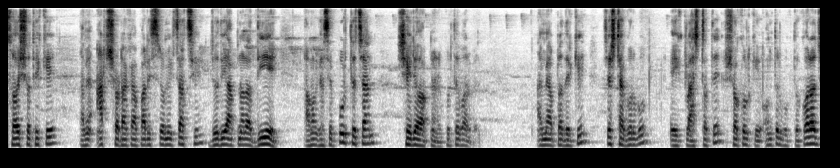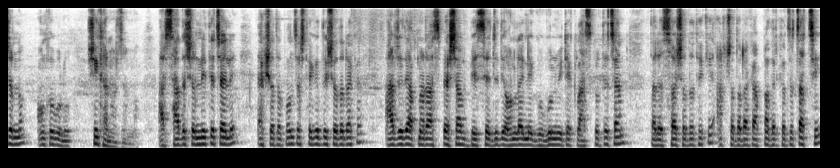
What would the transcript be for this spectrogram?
ছয়শো থেকে আমি আটশো টাকা পারিশ্রমিক চাচ্ছি। যদি আপনারা দিয়ে আমার কাছে পড়তে চান, সেটাও আপনারা করতে পারবেন। আমি আপনাদেরকে চেষ্টা করব এই ক্লাসটাতে সকলকে অন্তর্ভুক্ত করার জন্য, অঙ্কগুলো শেখানোর জন্য। আর সাজেশন নিতে চাইলে একশত পঞ্চাশ থেকে দুইশত টাকা। আর যদি আপনারা স্পেশাল বেসে যদি অনলাইনে গুগল মিটে ক্লাস করতে চান, তাহলে ছয়শত থেকে আটশত টাকা আপনাদের কাছে চাচ্ছি।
